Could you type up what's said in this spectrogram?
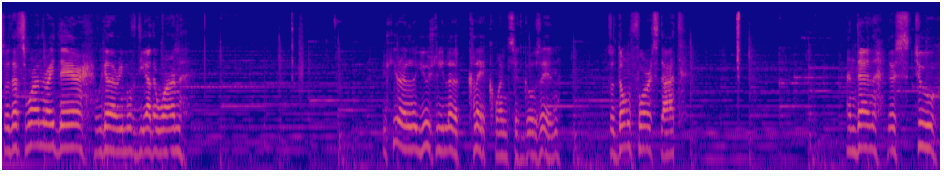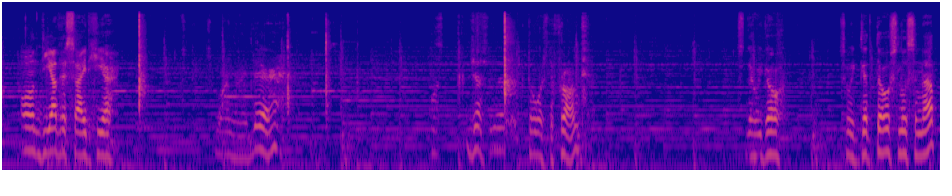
So that's one right there. We're gonna remove the other one. You hear a, usually a little click once it goes in, so don't force that. And then there's two on the other side here. one right there, just towards the front. So there we go. So we get those loosened up.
